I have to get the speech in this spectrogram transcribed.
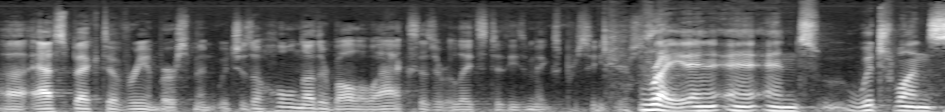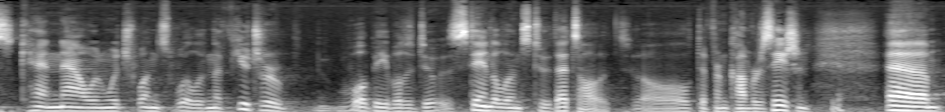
uh, aspect of reimbursement, which is a whole nother ball of wax as it relates to these MIGS procedures. Right, and, and, and, which ones can now and which ones will in the future will be able to do standalones too. That's all. It's all different conversation. Yeah. Um,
